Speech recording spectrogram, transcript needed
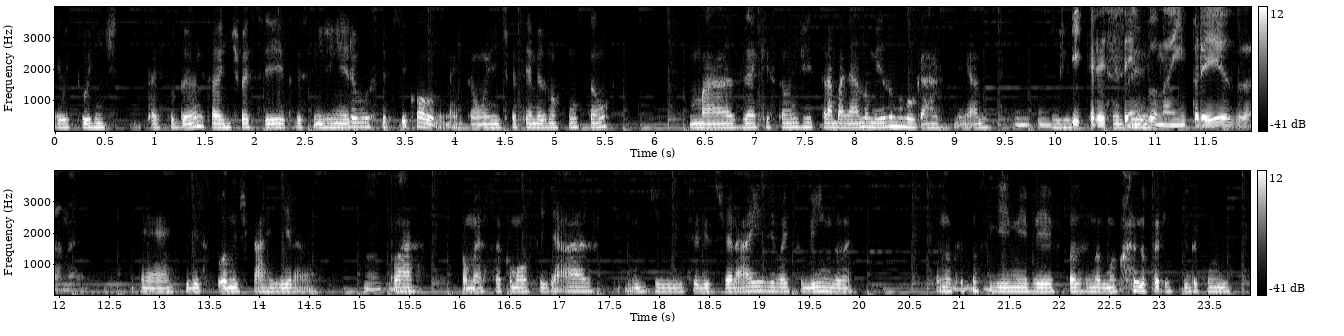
eu e tu a gente tá estudando, então a gente vai ser, tu vai ser engenheiro, eu vou ser psicólogo, né? Então a gente vai ter a mesma função, mas é questão de trabalhar no mesmo lugar, tá ligado? E crescendo na empresa, né? É aqueles planos de carreira, né? Uhum. Claro, começa como auxiliar de serviços gerais e vai subindo, né? Eu nunca Uhum. consegui me ver fazendo alguma coisa parecida com isso.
